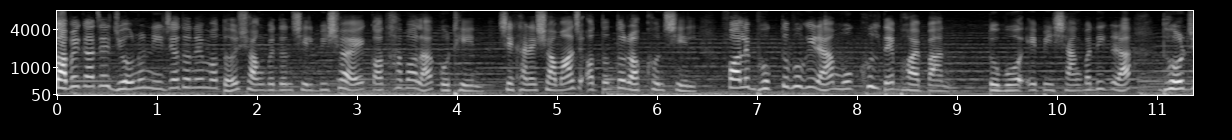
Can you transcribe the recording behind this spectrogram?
তবে কাজে যৌন নির্যাতনের মতো সংবেদনশীল বিষয়ে কথা বলা কঠিন। সেখানে সমাজ অত্যন্ত রক্ষণশীল। ফলে ভুক্তভোগীরা মুখ খুলতে ভয় পান। তবুও এপির সাংবাদিকরা ধৈর্য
